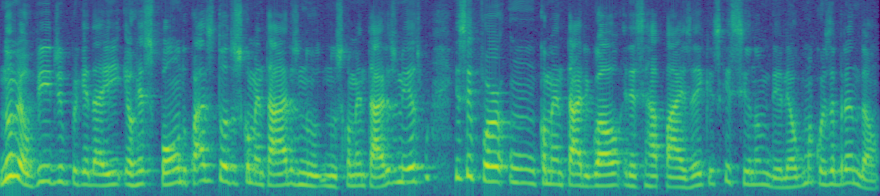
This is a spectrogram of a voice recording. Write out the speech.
no meu vídeo, porque daí eu respondo quase todos os comentários, no, nos comentários mesmo, e se for um comentário igual desse rapaz aí, que eu esqueci o nome dele, é alguma coisa Brandão,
